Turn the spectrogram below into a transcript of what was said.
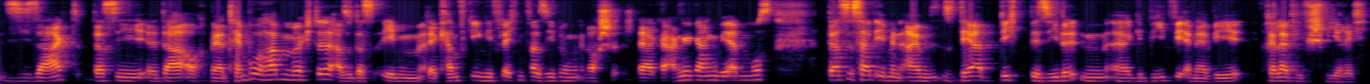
Sie sagt, dass sie äh, da auch mehr Tempo haben möchte, also dass eben der Kampf gegen die Flächenversiegelung noch stärker angegangen werden muss das ist halt eben in einem der dicht besiedelten äh, Gebiet wie NRW relativ schwierig.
